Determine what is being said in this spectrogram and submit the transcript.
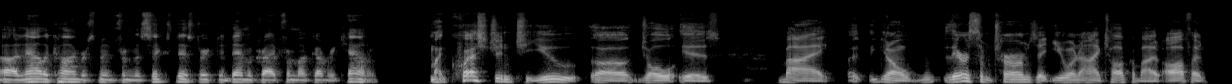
uh, now the congressman from the sixth district, a Democrat from Montgomery County. my question to you, uh, Joel, is by, uh, you know, there are some terms that you and I talk about often,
